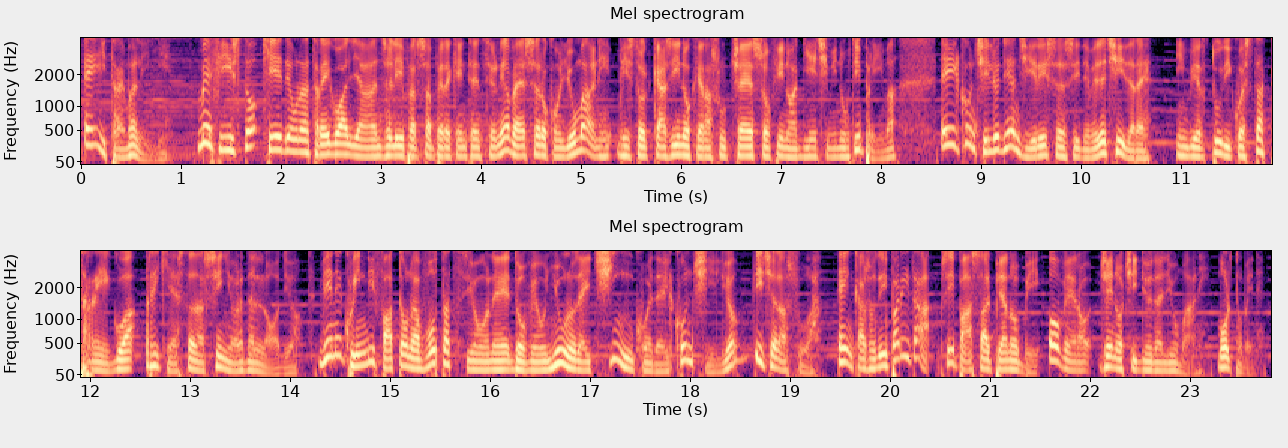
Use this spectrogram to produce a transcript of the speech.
e i tre maligni. Mefisto chiede una tregua agli angeli per sapere che intenzioni avessero con gli umani, visto il casino che era successo fino a dieci minuti prima, e il concilio di Angiris si deve decidere, in virtù di questa tregua richiesta dal Signore dell'Odio. Viene quindi fatta una votazione dove ognuno dei cinque del concilio dice la sua, e in caso di parità si passa al piano B, ovvero genocidio degli umani. Molto bene.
